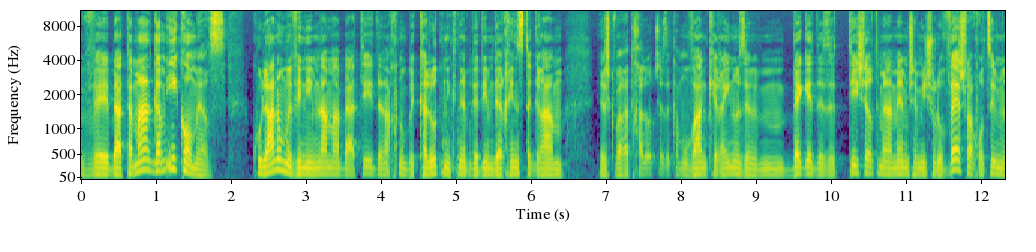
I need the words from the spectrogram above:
ובהתאמה גם e-commerce. כולנו מבינים למה בעתיד אנחנו בקלות נקנה בגדים דרך אינסטגרם. יש כבר התחלות שזה כמובן, כי ראינו איזה בגד, איזה טישרט מהמם שמישהו לובש, ואנחנו רוצים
